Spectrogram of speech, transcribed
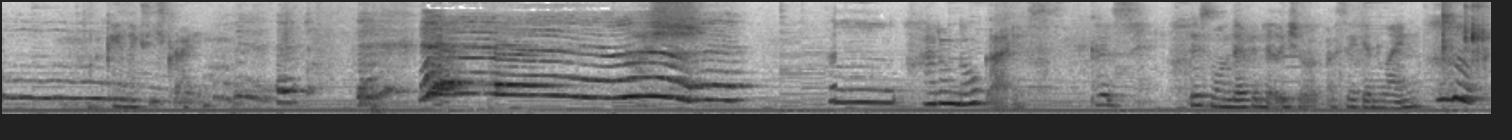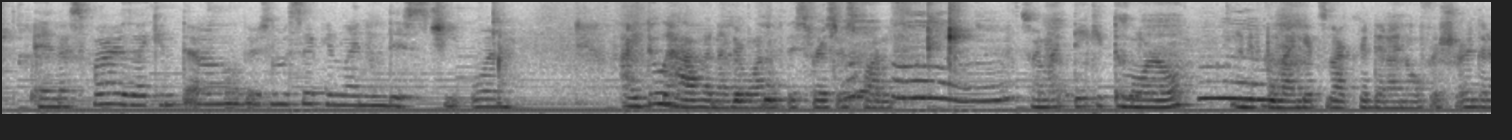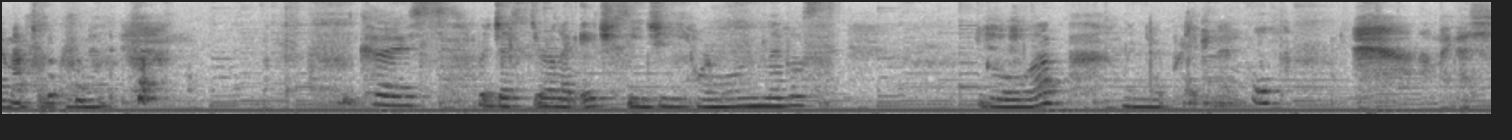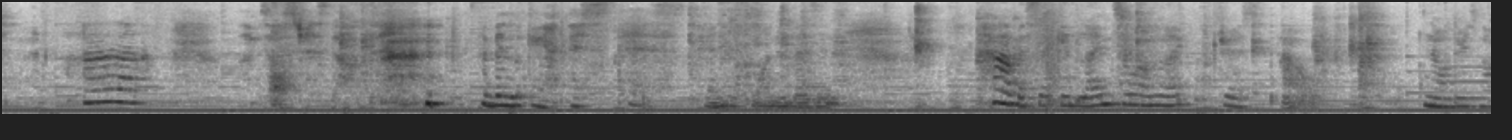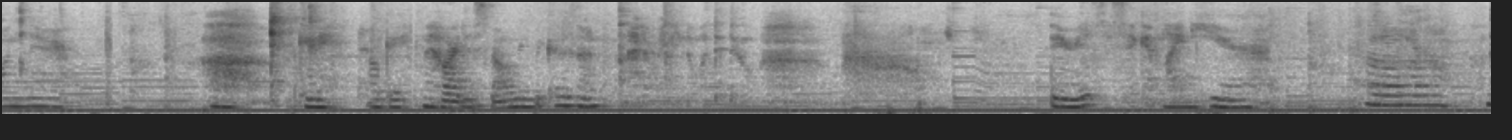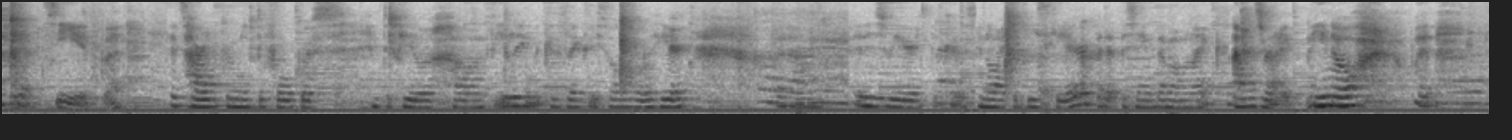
Okay, Lexi's crying. this one definitely showed a second line. And as far as I can tell there's no second line in this cheap one. I do have another one of this first response so I might take it tomorrow. And if the line gets darker then I know for sure that I'm actually pregnant because progesterone like HCG hormone levels go up when you're pregnant. Oh my gosh. Ah, I'm so stressed out. I've been looking at this test and this one doesn't have a second line so I'm like stressed out. No, there's none there. Ah, okay, okay. My heart is pounding because I'm I don't really know what to do. There is line here. Uh, you can't see it, but it's hard for me to focus and to feel how I'm feeling because Lexi's all here. But um, it is weird because I know I should be scared, but at the same time I'm like, I was right, you know? But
